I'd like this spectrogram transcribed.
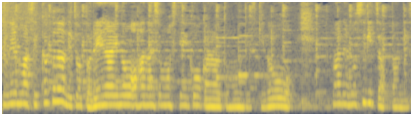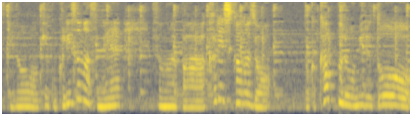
でねまあせっかくなんでちょっと恋愛のお話もしていこうかなと思うんですけどまあでも過ぎちゃったんですけど結構クリスマスねそのやっぱ彼氏彼女とかカップルを見ると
